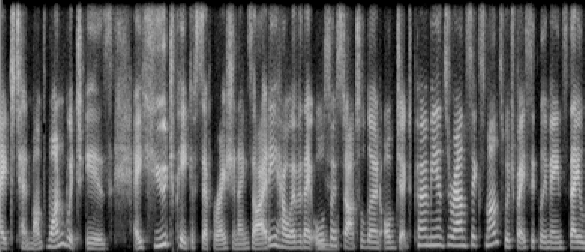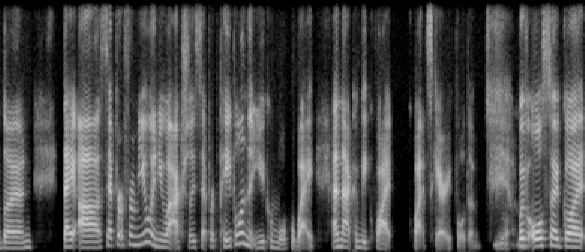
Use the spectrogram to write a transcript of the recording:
eight to 10 month one, which is a huge peak of separation anxiety. However, they also Yeah. start to learn object permanence around six months, which basically means they learn they are separate from you and you are actually separate people and that you can walk away. And that can be quite quite scary for them. Yeah. We've also got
